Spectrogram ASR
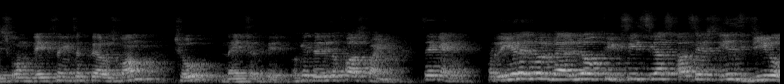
इसको हम देख नहीं सकते और उसको हम छू नहीं सकते। Okay that is the first point second realisable value of fictitious assets is zero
